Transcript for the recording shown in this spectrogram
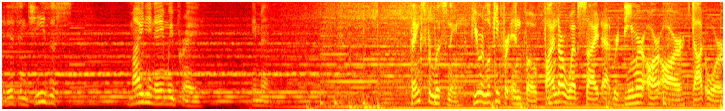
It is in Jesus' mighty name we pray. Amen. Thanks for listening. If you are looking for info, find our website at redeemerrr.org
